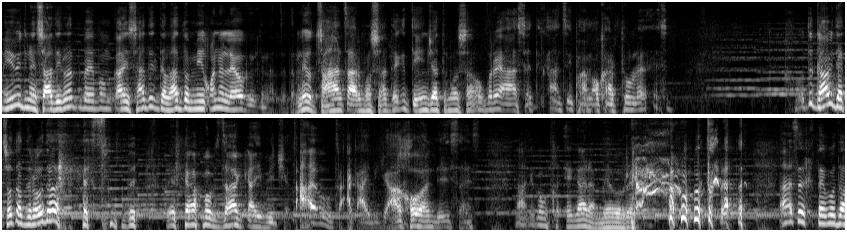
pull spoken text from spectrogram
მივიდნენ სადილად, ბებომ, კაი სადილ და ლადო მიიყვანა ლეო გიგნაძე და ლეო ძალიან წარმოსადეგი, დინჯად მოსაუბრე, ასეთი კაცი ფამოქართულე ეს. ხო და გავიდა ცოტა დრო და მე ამობს ძალიან კაი ბიჭი. აუ, რა კაი ბიჭი, ახოვანი ისა ეს. ანუ გომთხე ეგ არა მეორე. ასე ხდებოდა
